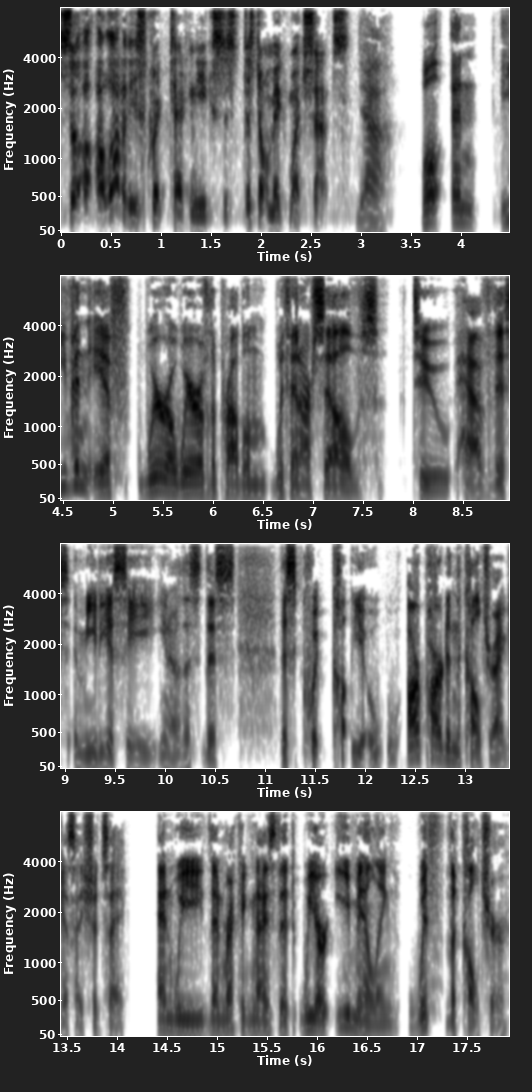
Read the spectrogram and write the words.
So a lot of these quick techniques just, just don't make much sense. Yeah. Well, and even if we're aware of the problem within ourselves to have this immediacy, you know, this this this quick you know, our part in the culture, I guess I should say. And we then recognize that we are emailing with the culture.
